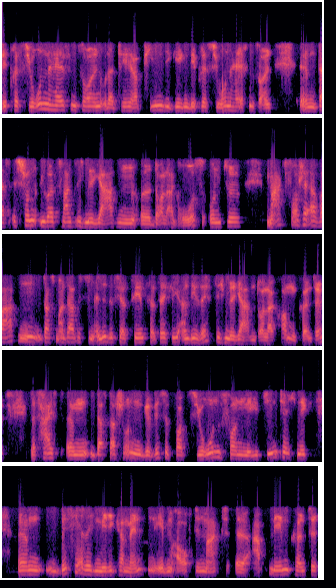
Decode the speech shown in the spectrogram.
Depressionen helfen sollen oder Therapien, die gegen Depressionen helfen sollen. Ähm, das ist schon über 20 Milliarden äh, Dollar groß und äh, Marktforscher erwarten, dass man da bis zum Ende des Jahrzehnts tatsächlich an die 60 Milliarden Dollar kommen könnte. Das heißt, ähm, dass da schon eine gewisse Portion von Medizintechnik ähm, bisherigen Medikamenten eben auch den Markt äh, abnehmen könnte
